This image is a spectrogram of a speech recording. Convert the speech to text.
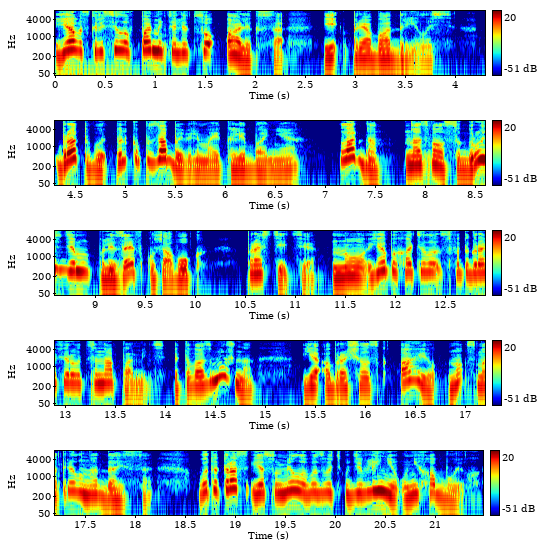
Я воскресила в памяти лицо Алекса и приободрилась. Брату бы только позабавили мои колебания. Ладно, назвался груздем, полезай в кузовок. Простите, но я бы хотела сфотографироваться на память. Это возможно? Я обращалась к Аю, но смотрела на Дайса. В этот раз я сумела вызвать удивление у них обоих.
